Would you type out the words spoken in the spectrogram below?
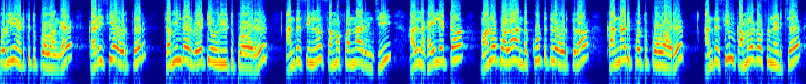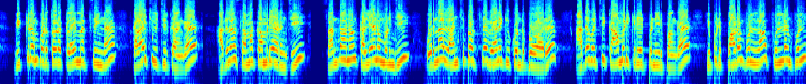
பொருளையும் எடுத்துட்டு போவாங்க. கடைசியாக ஒருத்தர் ஜமீன்தார் வேட்டியை உருவிட்டு போவார். அந்த சீன்லாம் செம ஃபன்னாக இருந்துச்சு. அதில் ஹைலைட்டாக மனோபாலா அந்த கூட்டத்தில் ஒருத்தராக கண்ணாடி போட்டு போவார். அந்த சீன் கமலஹாசன் நடிச்ச விக்ரம் படத்தோட கிளைமேக்ஸ் சீனை கலாய்ச்சி வச்சிருக்காங்க. அதெல்லாம் செம காமெடியா இருந்துச்சு. சந்தானம் கல்யாணம் முடிஞ்சு ஒரு நாள் லஞ்ச் பாக்ஸை வேலைக்கு கொண்டு போவாரு. அதை வச்சு காமெடி கிரியேட் பண்ணியிருப்பாங்க. இப்படி படம் ஃபுல்லா ஃபுல் அண்ட் ஃபுல்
